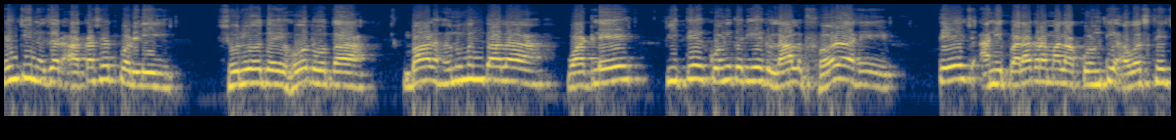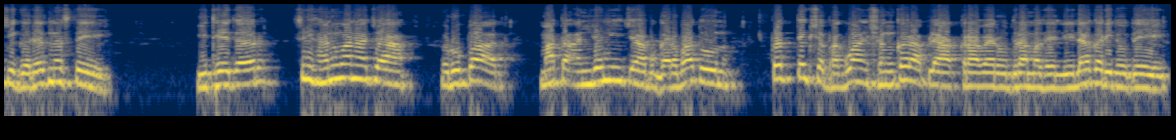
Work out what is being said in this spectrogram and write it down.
त्यांची नजर आकाशात पडली. सूर्योदय होत होता. बाळ हनुमंताला वाटले की ते कोणीतरी एक लाल फळ आहे. तेज आणि पराक्रमाला कोणती अवस्थेची गरज नसते. इथे तर श्री हनुमानाच्या रूपात माता अंजनीच्या गर्भातून प्रत्यक्ष भगवान शंकर आपल्या अकराव्या रुद्रामध्ये लीला करीत होते.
